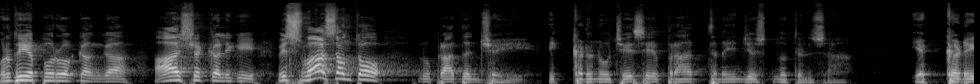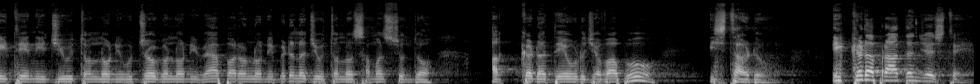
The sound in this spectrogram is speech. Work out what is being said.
హృదయపూర్వకంగా ఆశ కలిగి విశ్వాసంతో నువ్వు ప్రార్థన చేయి. ఇక్కడ నువ్వు చేసే ప్రార్థన ఏం చేస్తుందో తెలుసా? ఎక్కడైతే నీ జీవితంలో నీ ఉద్యోగంలో నీ వ్యాపారంలో నీ బిడ్డల జీవితంలో సమస్య ఉందో అక్కడ దేవుడు జవాబు ఇస్తాడు. ఇక్కడ ప్రార్థన చేస్తే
